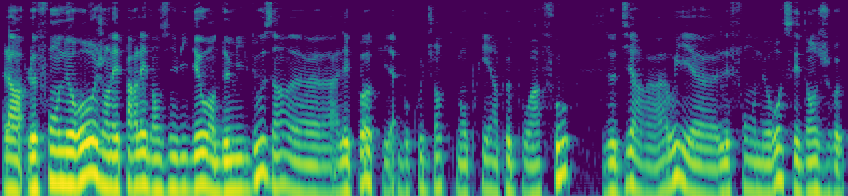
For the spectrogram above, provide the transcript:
Alors, le fonds en euros, j'en ai parlé dans une vidéo en 2012. Hein, à l'époque, il y a beaucoup de gens qui m'ont pris un peu pour un fou de dire Ah oui, les fonds en euros, c'est dangereux.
